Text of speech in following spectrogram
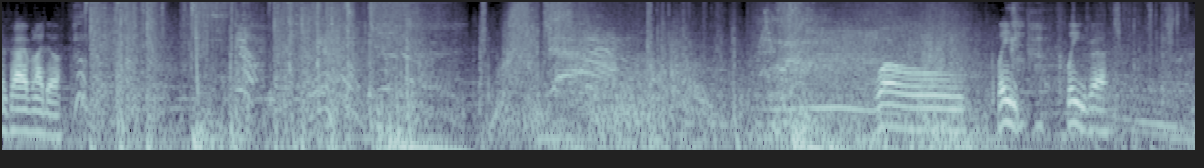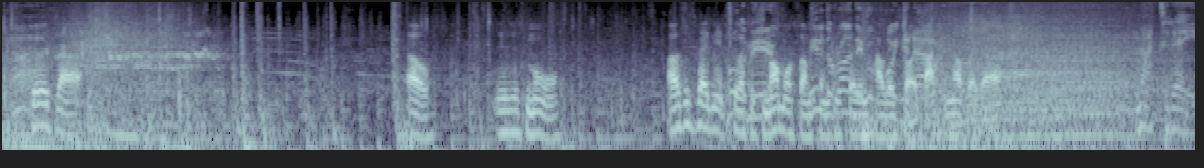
Okay, I have an idea. Whoa. Clean, clean dress. Who is that? Oh, there's just more. I was expecting it to be like his mum or something, considering how they started backing up like that. Not today.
